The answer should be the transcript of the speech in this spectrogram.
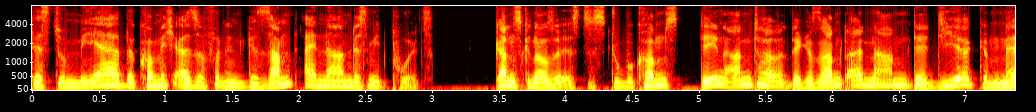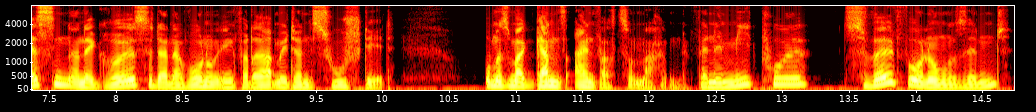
desto mehr bekomme ich also von den Gesamteinnahmen des Mietpools. Ganz genau so ist es. Du bekommst den Anteil der Gesamteinnahmen, der dir gemessen an der Größe deiner Wohnung in Quadratmetern zusteht. Um es mal ganz einfach zu machen. Wenn im Mietpool zwölf Wohnungen sind,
